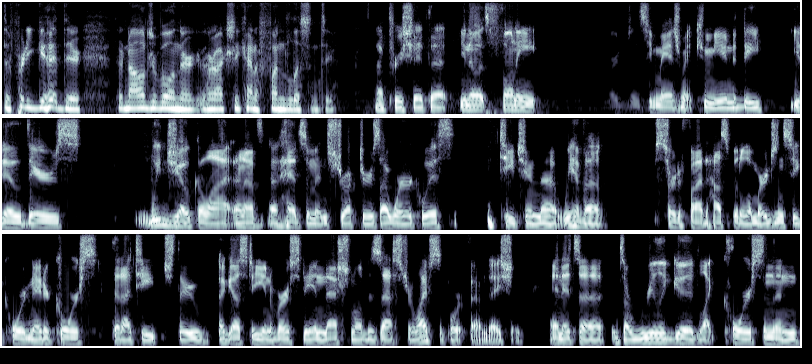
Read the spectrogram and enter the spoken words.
they're pretty good. They're they're knowledgeable and they're they're actually kind of fun to listen to. I appreciate that. You know, it's funny, emergency management community, you know, there's, we joke a lot, and I've, I've had some instructors I work with teaching. Uh, we have a certified hospital emergency coordinator course that I teach through Augusta University and National Disaster Life Support Foundation. And it's a, it's a really good like course and then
